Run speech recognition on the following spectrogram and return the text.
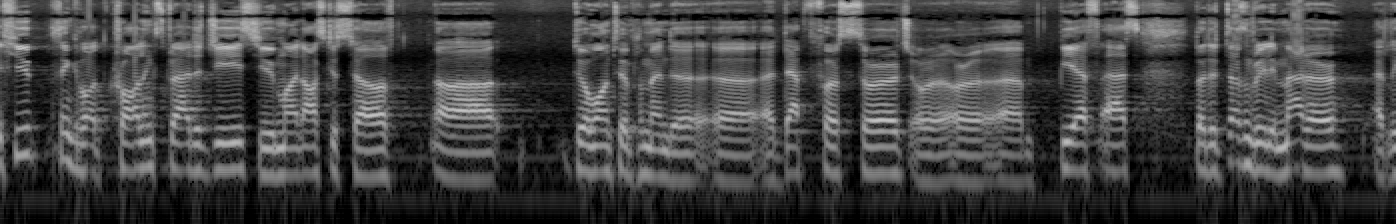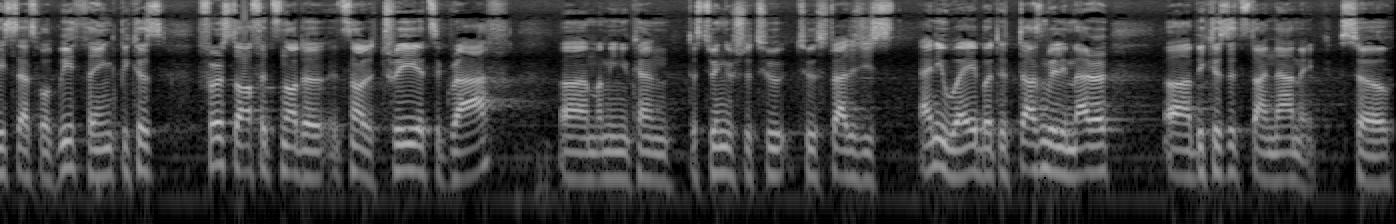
if you think about crawling strategies, you might ask yourself, uh, do I want to implement a, a depth first search or, or, a BFS? But it doesn't really matter. At least that's what we think, because first off, it's not a it's not a tree; it's a graph. Um, I mean, you can distinguish the two two strategies anyway, but it doesn't really matter uh, because it's dynamic. So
